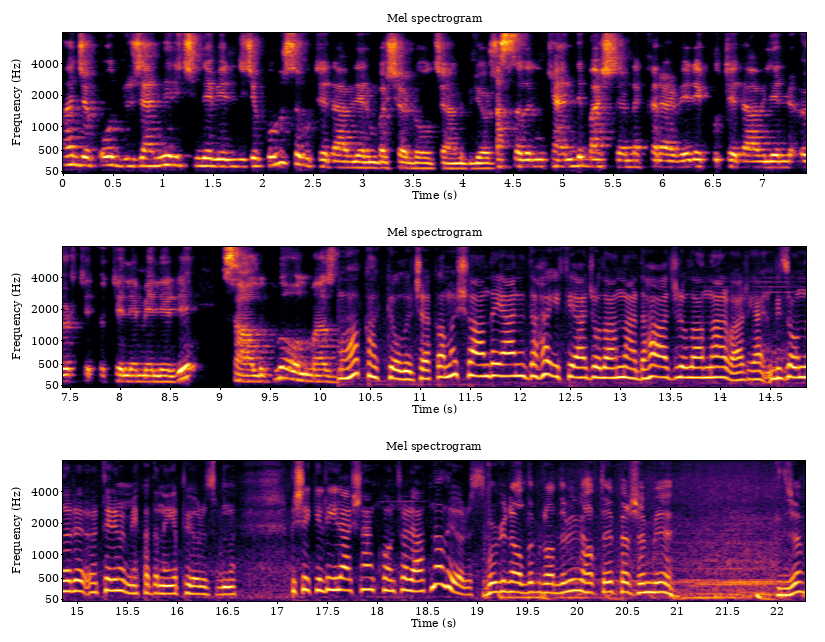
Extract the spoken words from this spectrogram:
ancak o düzenler içinde verilecek olursa bu tedavilerin başarılı olacağını biliyoruz. Hastaların kendi başlarına karar vererek bu tedavilerini ötelemeleri sağlıklı olmaz. Muhakkak ki olacak ama şu anda yani daha ihtiyacı olanlar, daha acil olanlar var. Yani biz onları ötelememek adına yapıyoruz bunu. Bir şekilde ilaçtan kontrol altına alıyoruz. Bugün aldım randevuyu haftaya perşembeye gideceğim.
